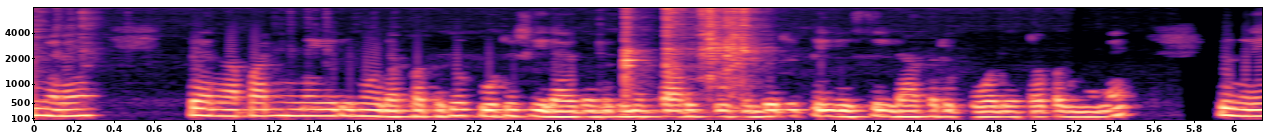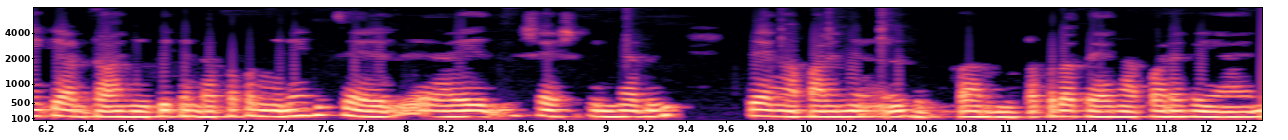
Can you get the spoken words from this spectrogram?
ഇങ്ങനെ തേങ്ങാപ്പാൽ ഇങ്ങനെ ഒരു നൂലപ്പത്തേക്ക് കൂട്ടി ശീലമായതുകൊണ്ട് പിന്നെ കറി കൂട്ടിന്റെ ഒരു ടേസ്റ്റ് ഇല്ലാത്തൊരു പോലെ കേട്ടോ അപ്പം ഇങ്ങനെ ഇങ്ങനെയൊക്കെ കേട്ടോ അനിയത്തിക്ക് ഉണ്ടാക്കും അപ്പം ഇങ്ങനെ എനിക്ക് ആയതിനു ശേഷം പിന്നെ അത് തേങ്ങാപ്പാലിന് എടുക്കാറുണ്ട് കേട്ടോ ആ തേങ്ങാപ്പാലൊക്കെ ഞാൻ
